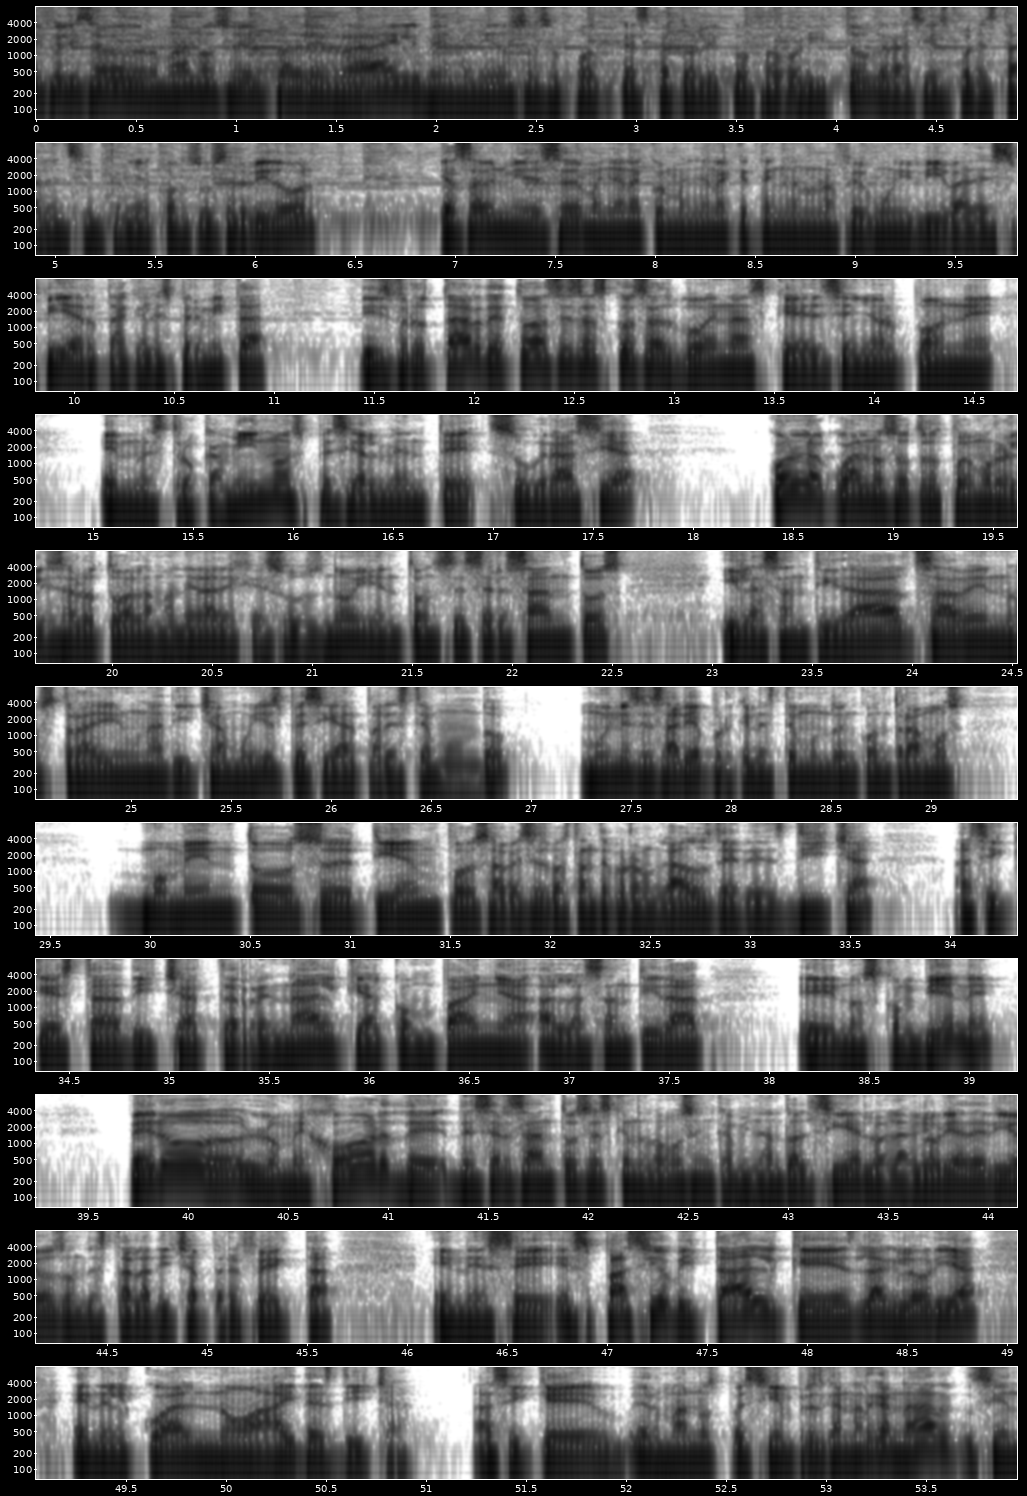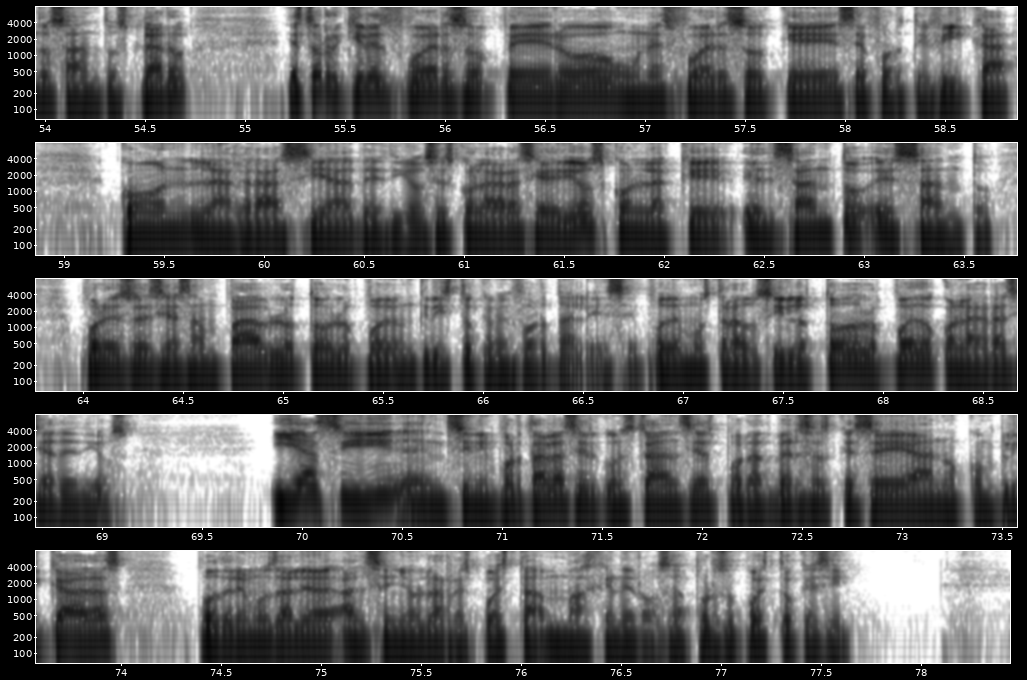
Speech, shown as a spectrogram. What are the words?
Muy feliz sábado hermanos, soy el Padre Rail, bienvenidos a su podcast católico favorito, gracias por estar en sintonía con su servidor. Ya saben mi deseo de mañana con mañana que tengan una fe muy viva, despierta, que les permita disfrutar de todas esas cosas buenas que el Señor pone en nuestro camino, especialmente su gracia, con la cual nosotros podemos realizarlo toda la manera de Jesús, ¿no? Y entonces ser santos y la santidad, saben, nos trae una dicha muy especial para este mundo, muy necesaria porque en este mundo encontramos momentos, eh, tiempos a veces bastante prolongados de desdicha, así que esta dicha terrenal que acompaña a la santidad eh, nos conviene. Pero lo mejor de, de, ser santos es que nos vamos encaminando al cielo, a la gloria de Dios, donde está la dicha perfecta, en ese espacio vital que es la gloria, en el cual no hay desdicha. Así que, hermanos, pues siempre es ganar, ganar siendo santos. Claro, esto requiere esfuerzo, pero un esfuerzo que se fortifica con la gracia de Dios. Es con la gracia de Dios con la que el santo es santo. Por eso decía San Pablo, todo lo puedo en Cristo que me fortalece. Podemos traducirlo, todo lo puedo con la gracia de Dios. Y así, sin importar las circunstancias, por adversas que sean o complicadas, podremos darle al Señor la respuesta más generosa. Por supuesto que sí.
